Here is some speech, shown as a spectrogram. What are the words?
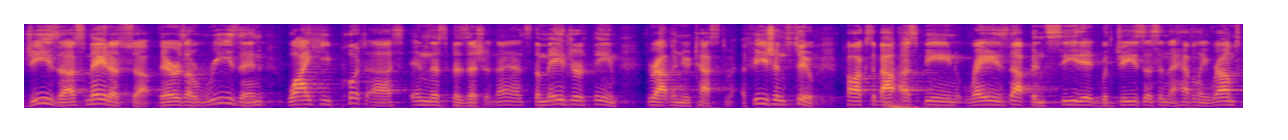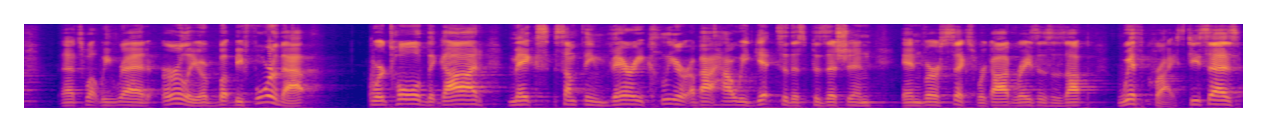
Jesus made us so. There is a reason why he put us in this position. That's the major theme throughout the New Testament. Ephesians 2 talks about us being raised up and seated with Jesus in the heavenly realms. That's what we read earlier. But before that, we're told that God makes something very clear about how we get to this position in verse 6, where God raises us up with Christ. He says,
